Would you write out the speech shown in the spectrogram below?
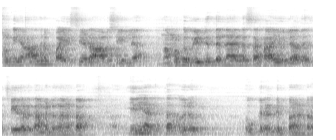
നമുക്ക് യാതൊരു പൈസയുടെ ആവശ്യമില്ല. നമ്മൾക്ക് വീട്ടിൽ തന്നെ ആരുടെ സഹായം ഇല്ലാതെ ചെയ്തെടുക്കാൻ പറ്റുന്നതാണ് കേട്ടോ. ഇനി അടുത്ത ഒരു ഉഗ്രൻ ടിപ്പാണ് കേട്ടോ.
